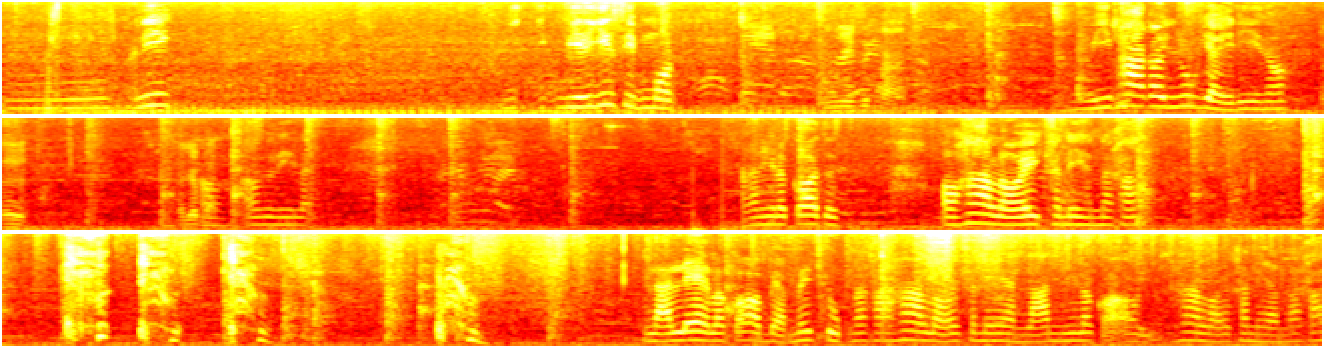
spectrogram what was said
อืมอันนี้หวีละยี่สิบหมดยี่สิบห้าหวีผ้าก็ลูกใหญ่ดีเนาะเอออา จจะเอาบาทเอาตัวนี้แหละอันนี้แล้วก็จะเอาห้าร้อยคะแนนนะคะ ร้านแรกแล้วก็เอาแบบไม่สุกนะคะห้าร้อยคะแนน ร้านนี้แล้วก็เอาอีกห้าร้อยคะแนนนะคะ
